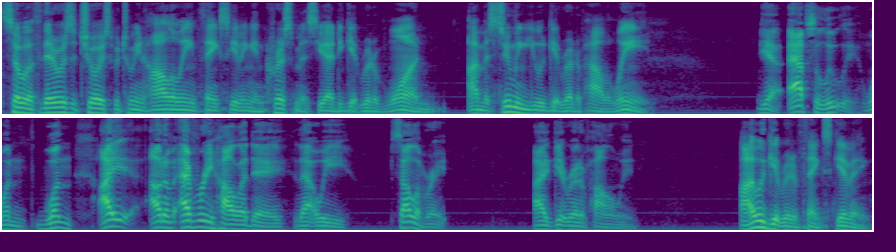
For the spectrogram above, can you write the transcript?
So if there was a choice between Halloween, Thanksgiving, and Christmas, you had to get rid of one. I'm assuming you would get rid of Halloween. Yeah, absolutely. One one I out of every holiday that we celebrate, I'd get rid of Halloween. I would get rid of Thanksgiving.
